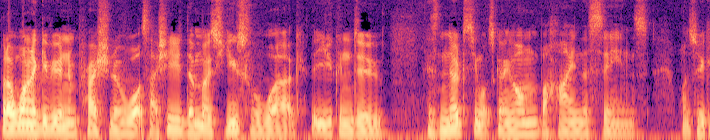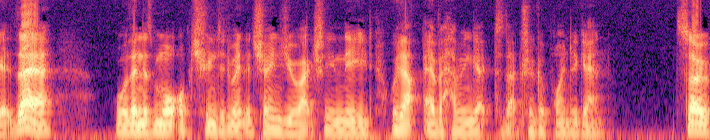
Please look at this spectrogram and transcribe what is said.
But I want to give you an impression of what's actually the most useful work that you can do is noticing what's going on behind the scenes. Once we get there, well then there's more opportunity to make the change you actually need without ever having to get to that trigger point again. So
